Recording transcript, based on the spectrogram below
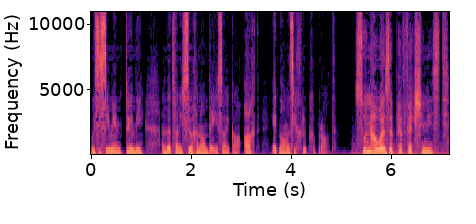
Wisisiwe Ntuli, 'n lid van die sogenaamde SAIK 8, het namens die groep gepraat. Suna was a perfectionist.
